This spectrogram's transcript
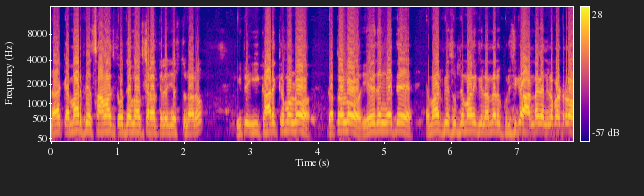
నా యొక్క ఎంఆర్పిఎస్ సామాజిక ఉద్యమ నమస్కారాలు తెలియజేస్తున్నాను. ఇటు ఈ కార్యక్రమంలో గతంలో ఏ విధంగా అయితే ఎంఆర్పిఎస్ ఉద్యమానికి వీళ్ళందరూ కృషిగా అండగా నిలబడరో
